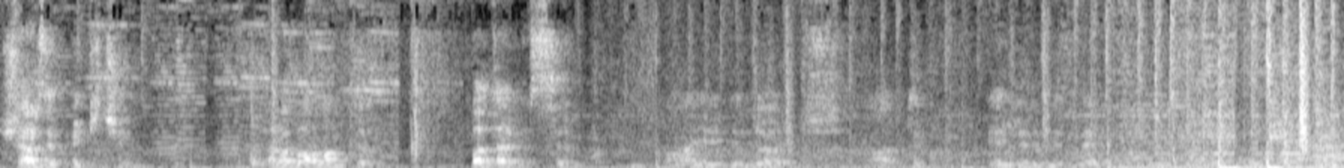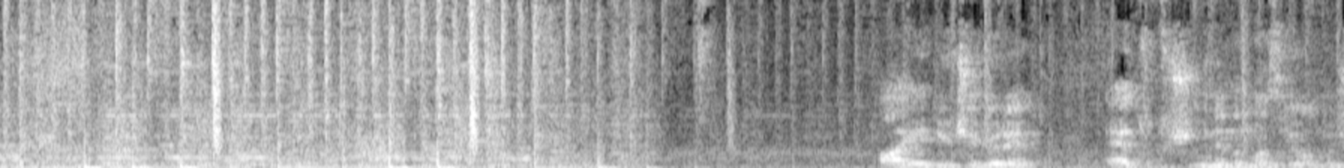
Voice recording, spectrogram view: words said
Şarj etmek için ara bağlantı, bataryası, A7 4 artık ellerimizde. A7 3'e göre el tutuşu inanılmaz iyi olmuş.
